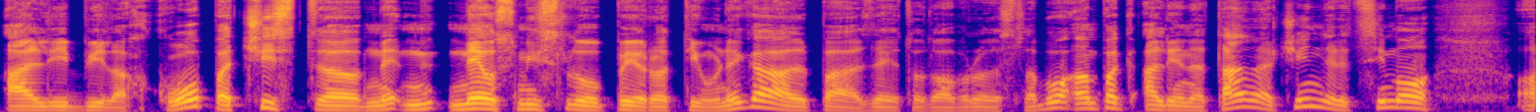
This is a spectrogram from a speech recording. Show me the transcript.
Ali bi lahko, pa čist uh, ne, ne v smislu operativnega, ali pa zdaj je to dobro ali slabo, ampak ali na ta način recimo uh,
